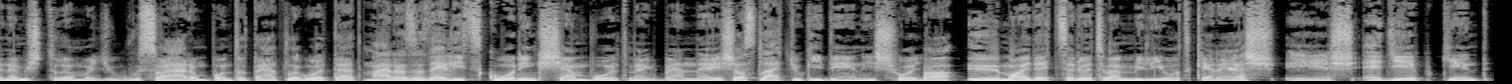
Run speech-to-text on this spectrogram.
nem is tudom, hogy 23 pontot átlagolt, tehát már az az elite scoring sem volt meg benne, és azt látjuk idén is, hogy ha ő majd egyszer 50 milliót keres, és egyébként,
